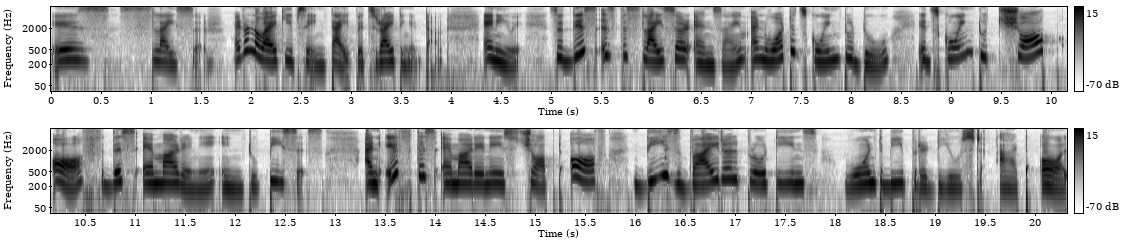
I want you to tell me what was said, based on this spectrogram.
is slicer. I don't know why I keep saying type, it's writing it down. Anyway, so this is the slicer enzyme, and what it's going to do, it's going to chop off this mRNA into pieces. And if this mRNA is chopped off, these viral proteins won't be produced at all.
